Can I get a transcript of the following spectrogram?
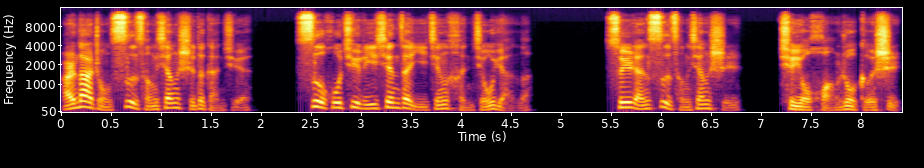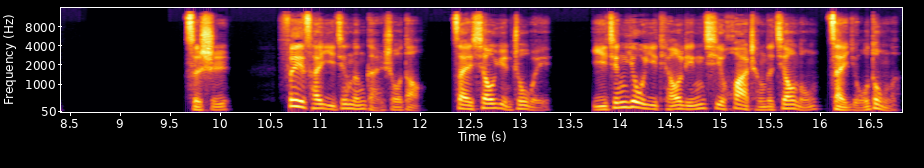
而那种似曾相识的感觉，似乎距离现在已经很久远了。虽然似曾相识，却又恍若隔世。此时，废材已经能感受到，在萧韵周围，已经又一条灵气化成的蛟龙在游动了，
